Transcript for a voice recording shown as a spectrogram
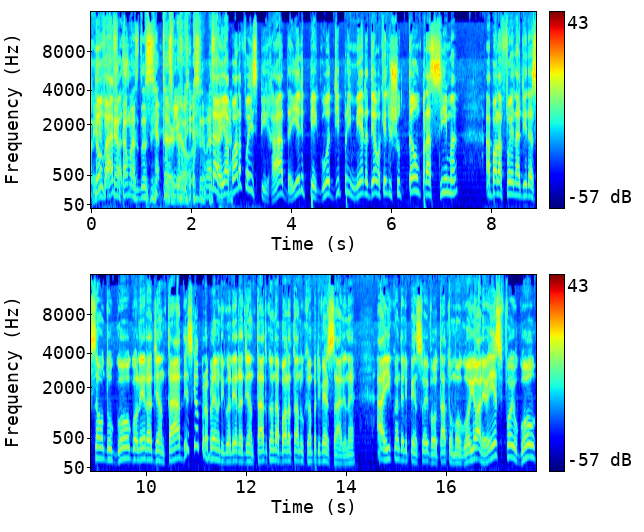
ele não vai, vai tentar fazer. umas 200 mil vezes. Não, não e a bola foi espirrada e ele pegou de primeira, deu aquele chutão para cima. A bola foi na direção do gol, goleiro adiantado. Esse é o problema de goleiro adiantado quando a bola está no campo adversário, né? Aí, quando ele pensou em voltar, tomou gol. E olha, esse foi o gol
